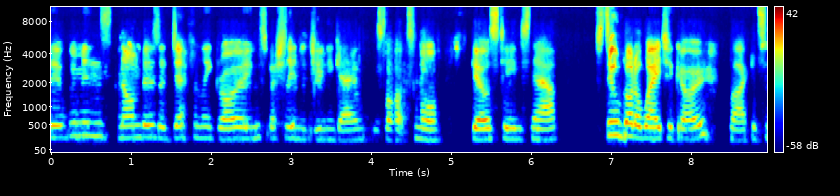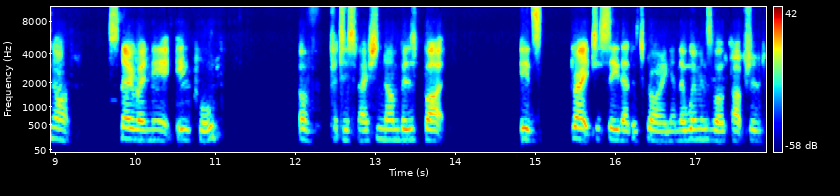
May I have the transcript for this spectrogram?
The women's numbers are definitely growing, especially in the junior game. There's lots more girls teams now. still got a way to go. Like it's not, it's nowhere near equal of participation numbers, but it's great to see that it's growing. And the Women's World Cup should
